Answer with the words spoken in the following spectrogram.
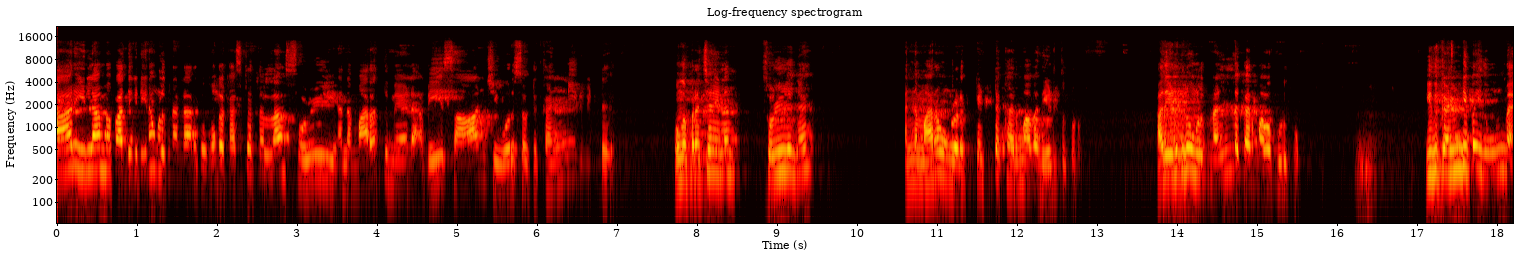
யாரும் இல்லாம பாத்துக்கிட்டீங்கன்னா உங்களுக்கு நல்லா இருக்கும். உங்க கஷ்டத்தெல்லாம் சொல்லி அந்த மரத்து மேல அப்படியே சாஞ்சி ஒரு சொட்டு கண்ணீர் விட்டு உங்க பிரச்சனையெல்லாம் சொல்லுங்க. அந்த மரம் உங்களோட கெட்ட கர்மாவை அதை எடுத்துக்கொடும் அதை எடுத்துட்டு உங்களுக்கு நல்ல கர்மாவை கொடுக்கும். இது கண்டிப்பா இது உண்மை.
